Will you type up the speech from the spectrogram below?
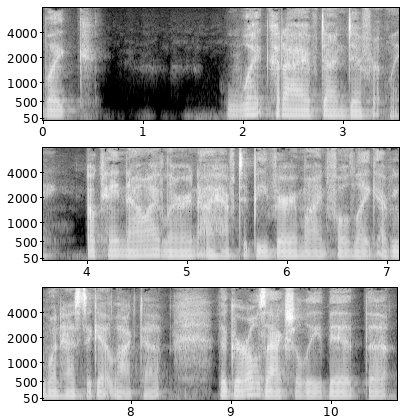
Like, what could I have done differently? Okay, now I learn I have to be very mindful. Like everyone has to get locked up. The girls actually, the, the,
